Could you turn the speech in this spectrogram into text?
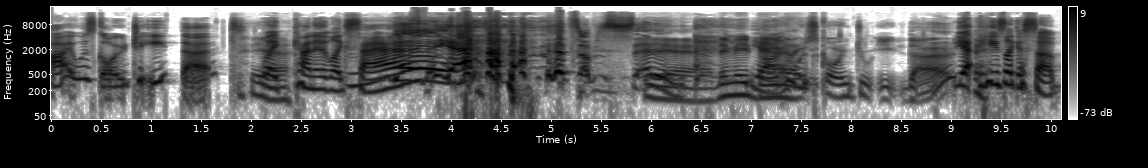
I was going to eat that. Yeah. Like kind of like sad. No! Yeah. That's upsetting. Yeah, they made Yeah. Bane I like was going to eat that. yeah, he's like a sub.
